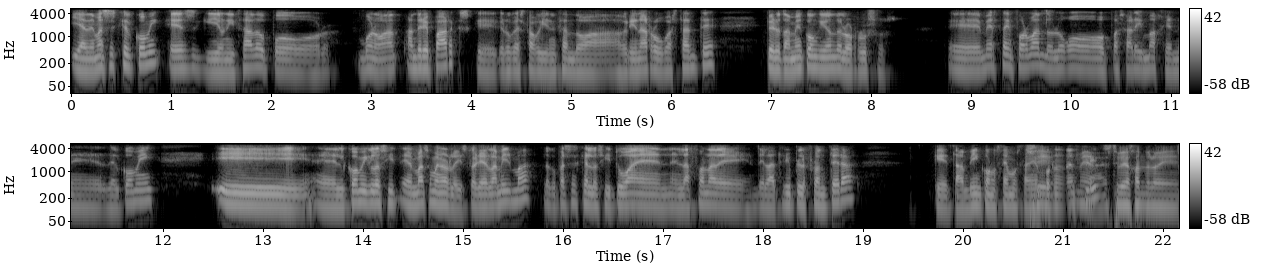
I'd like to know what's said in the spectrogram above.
Y además es que el cómic es guionizado por, bueno, André Parks, que creo que ha estado guionizando a Green Arrow bastante, pero también con guion de los rusos. Eh, me está informando, luego pasaré imágenes del cómic. Y el cómic, eh, más o menos la historia es la misma, lo que pasa es que lo sitúa en, la zona de, la triple frontera, que también conocemos también por Netflix. estoy dejándolo en,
